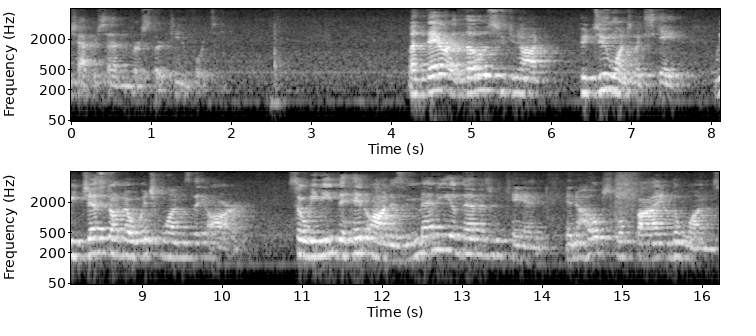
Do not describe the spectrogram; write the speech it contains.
chapter 7, verse 13 and 14. But there are those who do not, who do want to escape. We just don't know which ones they are. So we need to hit on as many of them as we can in hopes we'll find the ones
